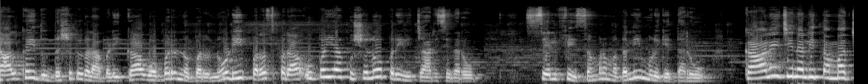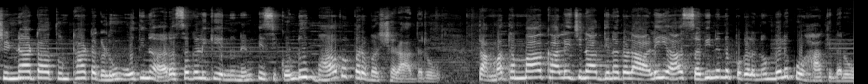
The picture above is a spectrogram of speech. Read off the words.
ನಾಲ್ಕೈದು ದಶಕಗಳ ಬಳಿಕ ಒಬ್ಬರನ್ನೊಬ್ಬರು ನೋಡಿ ಪರಸ್ಪರ ಉಭಯ ಕುಶಲೋಪರಿ ವಿಚಾರಿಸಿದರು. ಸೆಲ್ಫಿ ಸಂಭ್ರಮದಲ್ಲಿ ಮುಳುಗಿದ್ದರು. ಕಾಲೇಜಿನಲ್ಲಿ ತಮ್ಮ ಚಿಣ್ಣಾಟ ತುಂಟಾಟಗಳು ಓದಿನ ರಸಗಳಿಗೆಯನ್ನು ನೆನಪಿಸಿಕೊಂಡು ಭಾವಪರವಶರಾದರು. ತಮ್ಮ ತಮ್ಮ ಕಾಲೇಜಿನ ದಿನಗಳ ಅಳೆಯ ಸವಿನೆನಪುಗಳನ್ನು ಮೆಲುಕು ಹಾಕಿದರು.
